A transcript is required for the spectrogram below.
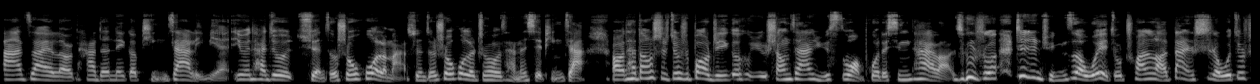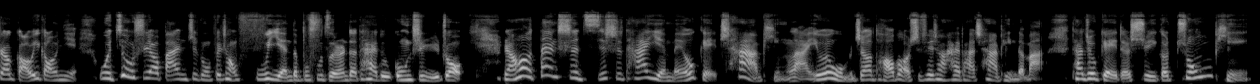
发在了他的那个评价里面，因为他就选择收货了嘛，选择收货了之后才能写评价。然后他当时就是抱着一个与商家鱼死网破的心态了，就是说这件裙子我也就穿了，但是我就是要搞一搞你，我就是要把你这种非常敷衍的、不负责任的态度公之于众。然后，但是其实他也没有给差评啦，因为我们知道淘宝是非常害怕差评的嘛，他就给的是一个中评。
